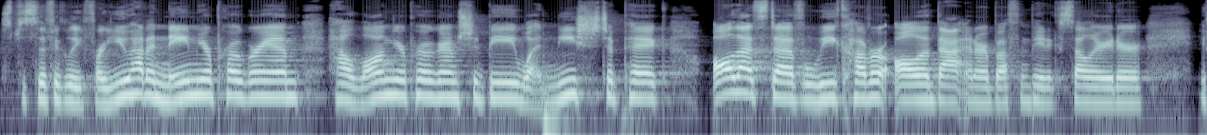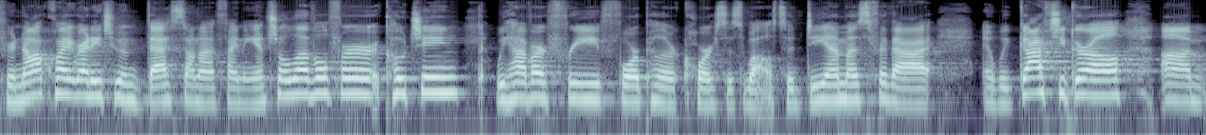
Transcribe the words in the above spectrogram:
specifically for you how to name your program, how long your program should be, what niche to pick, all that stuff. We cover all of that in our Buff and Paid Accelerator. If you're not quite ready to invest on a financial level for coaching, we have our free four pillar course as well. So DM us for that. And we got you, girl. Um,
